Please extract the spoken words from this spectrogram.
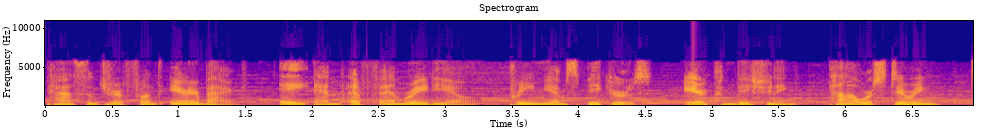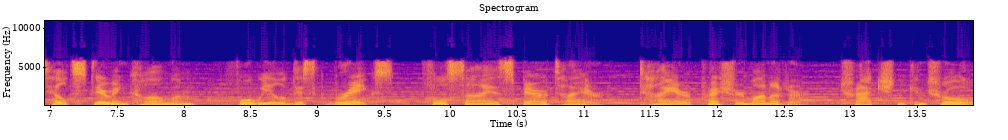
passenger front airbag, AM-FM radio, premium speakers, air conditioning, power steering, tilt steering column, four-wheel disc brakes, full-size spare tire, tire pressure monitor, traction control,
